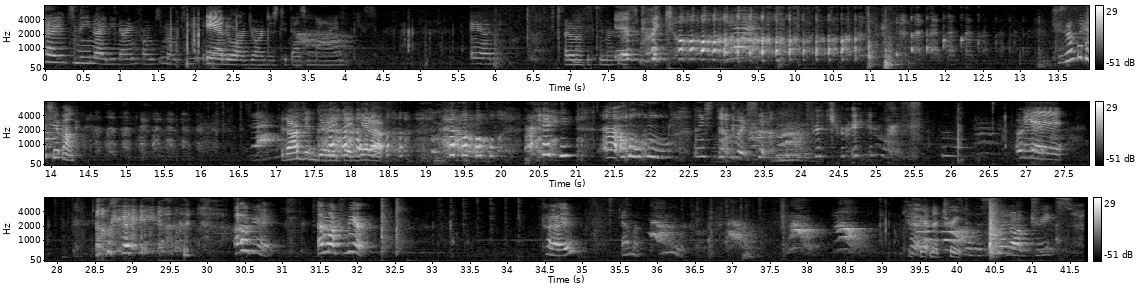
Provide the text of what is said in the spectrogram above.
Hey, it's me, 99 Funky Monkey. And Orange Orange is 2009. Peace. And I don't know if you can see my face. it's my dog. She sounds like a chipmunk. The dog didn't do anything. Get up. Ow. Ow. I stubbed my foot on the refrigerator. getting a treat. So this is my dog treats.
